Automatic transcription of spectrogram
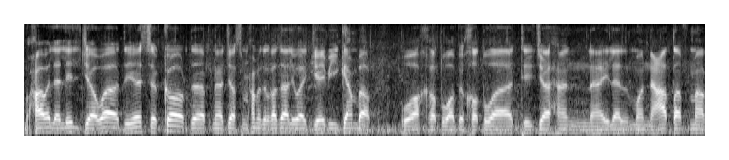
محاولة للجواد. يسكورد ابن جاسم محمد الغزالي وجيبي جامبر وخطوة بخطوة اتجاها إلى المنعطف ما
